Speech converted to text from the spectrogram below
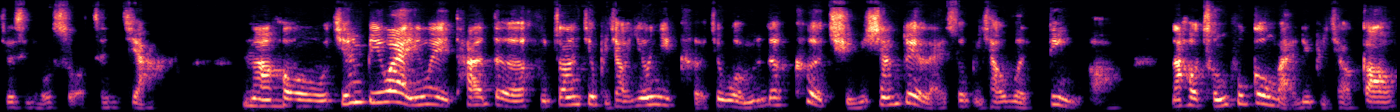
就是有所增加。然后 g m b y 因为它的服装就比较 unique，就我们的客群相对来说比较稳定啊。然后重复购买率比较高，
